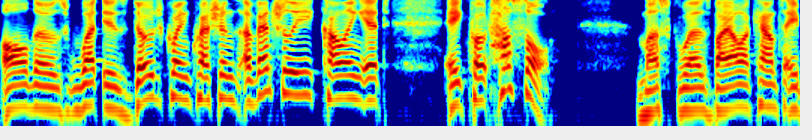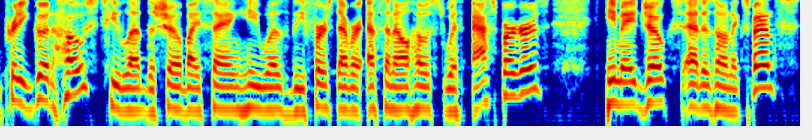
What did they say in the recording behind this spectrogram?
all those what is Dogecoin questions, eventually calling it a quote hustle. Musk was, by all accounts, a pretty good host. He led the show by saying he was the first ever SNL host with Asperger's. He made jokes at his own expense,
